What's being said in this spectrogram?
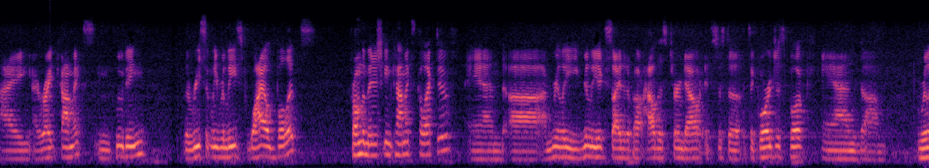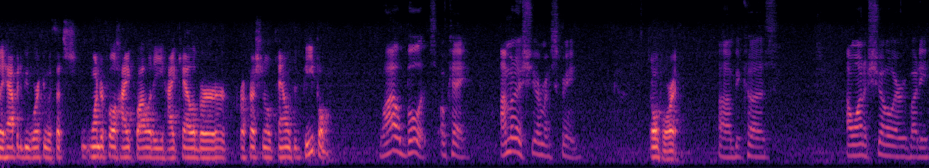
I, I write comics, including the recently released Wild Bullets from the Michigan Comics Collective, and uh, I'm really really excited about how this turned out. It's just a it's a gorgeous book, and um, I'm really happy to be working with such wonderful, high quality, high caliber, professional, talented people. Wild bullets. Okay, I'm gonna share my screen Go for it. uh, because I want to show everybody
